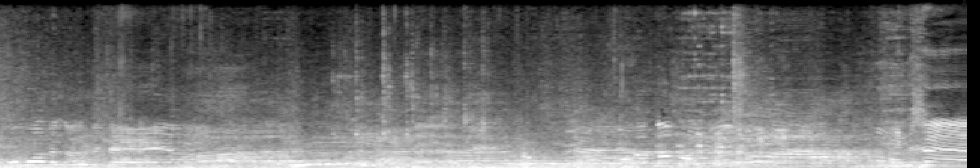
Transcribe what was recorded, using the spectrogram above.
มั่วๆไปก่อนนะขอบคุณค่ะ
